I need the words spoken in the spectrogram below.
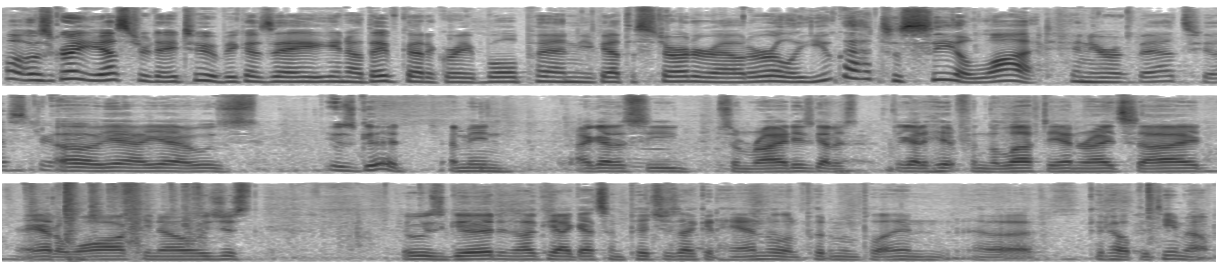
Well, it was great yesterday too because they, you know, they've got a great bullpen. You got the starter out early. You got to see a lot in your at bats yesterday. Oh yeah, yeah, it was it was good. I mean, I got to see some righties. Got to I got to hit from the left and right side. I got to walk. You know, it was just it was good. Okay, I got some pitches I could handle and put them in play and uh, could help the team out.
